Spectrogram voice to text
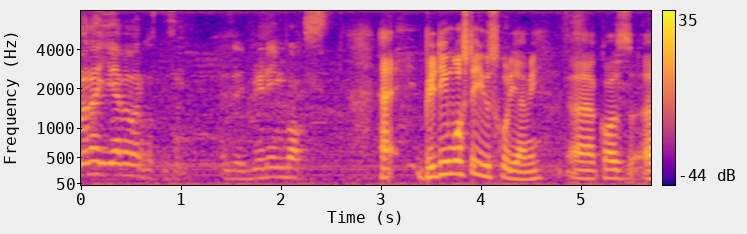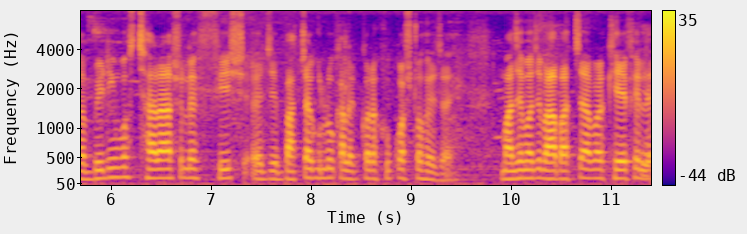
মানে ইয়া ব্যবহার করতেছেন। ব্রিডিং বক্স হ্যাঁ ব্রিডিং বক্সটা ইউজ করি আমি কজ ব্রিডিং বক্স ছাড়া আসলে ফিশ যে বাচ্চাগুলো কালেক্ট করা খুব কষ্ট হয়ে যায়। মাঝে মাঝে বা বাচ্চা আবার খেয়ে ফেলে।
